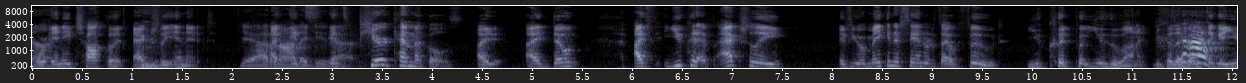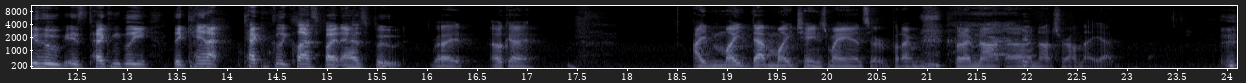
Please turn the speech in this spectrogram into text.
or any chocolate actually in it. Yeah, I don't know how they do that It's pure chemicals. I I don't. I th- you could have actually, if you were making a sandwich without food, you could put yoo-hoo on it because I don't think a yoo-hoo is technically they cannot technically classify it as food. Right. Okay. I might that might change my answer, but I'm but I'm not uh, not sure on that yet.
